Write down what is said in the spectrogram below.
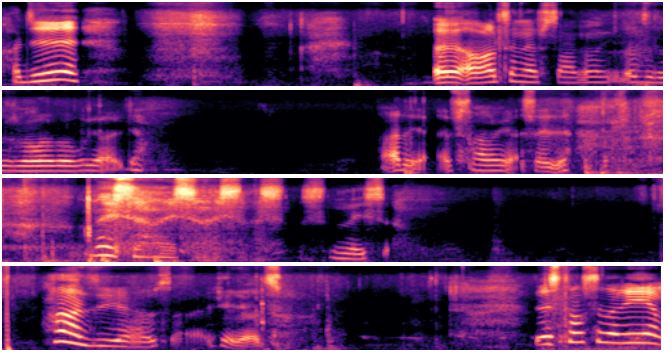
Hadi. Ee, altın efsane yıldızı var bu geldi. Hadi ya, efsane gelseydi. Neyse neyse neyse neyse neyse. Hadi ya geliyordu. Destanslar iyiyim.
